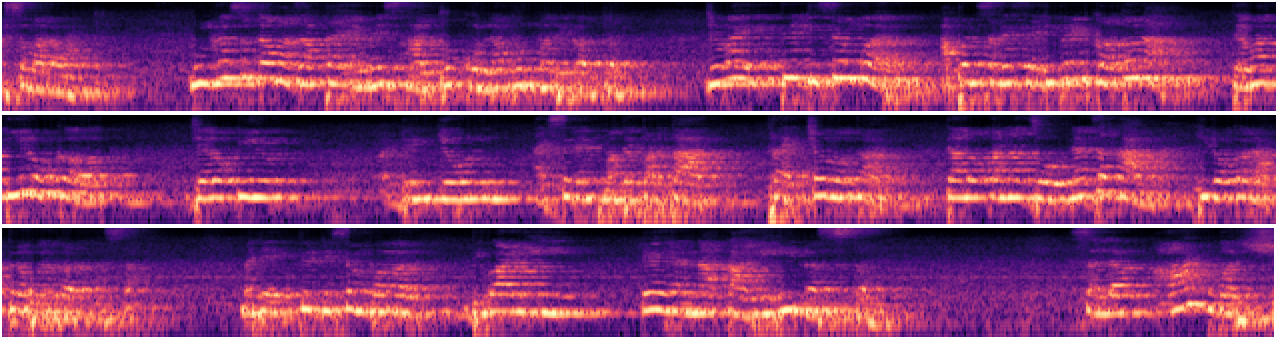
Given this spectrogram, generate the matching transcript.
असं मला वाटतं. मुलगा सुद्धा माझा आता एम एस आर्थो कोल्हापूरमध्ये करतोय. जेव्हा एकतीस डिसेंबर आपण सगळे सेलिब्रेट करतो ना तेव्हा ती लोक जे लोक ड्रिंक घेऊन ॲक्सिडेंटमध्ये पडतात फ्रॅक्चर होतात त्या लोकांना जोडण्याचं काम ही लोक रात्रभर करत असतात. म्हणजे एकतीस डिसेंबर दिवाळी हे ह्यांना काहीही नसतं. सलग आठ वर्ष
